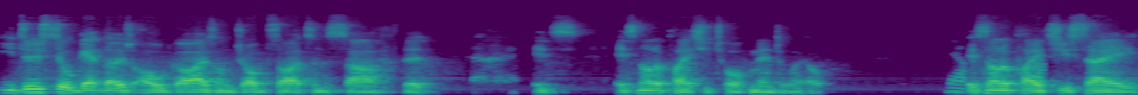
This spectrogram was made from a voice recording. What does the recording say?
you do still get those old guys on job sites and stuff that it's it's not a place you talk mental health. Yeah. It's not a place you say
